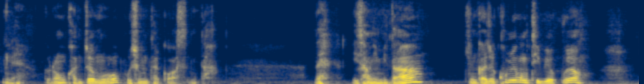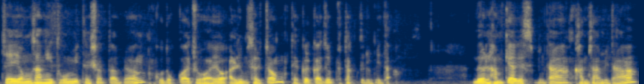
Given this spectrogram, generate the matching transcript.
네, 그런 관점으로 보시면 될 것 같습니다. 네, 이상입니다. 지금까지 코미공 TV였고요. 제 영상이 도움이 되셨다면 구독과 좋아요, 알림 설정, 댓글까지 부탁드립니다. 늘 함께하겠습니다. 감사합니다.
